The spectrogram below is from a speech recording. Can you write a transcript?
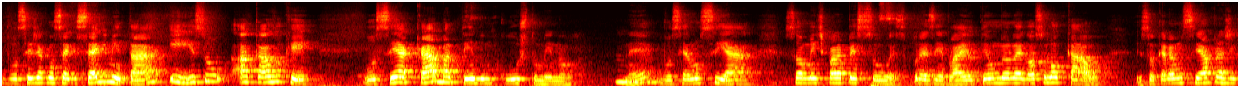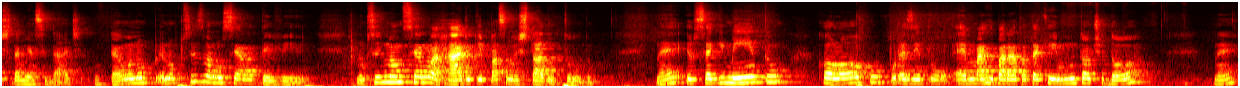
você já consegue segmentar e isso acaba o quê? Você acaba tendo um custo menor, uhum. né? Você anunciar somente para pessoas. Por exemplo, ah, eu tenho o meu negócio local. Eu só quero anunciar para a gente da minha cidade. Então eu não, eu não preciso anunciar na TV. Não preciso anunciar numa rádio que passa no estado todo. Né? Eu segmento, coloco, por exemplo, é mais barato até que muito outdoor. Né?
